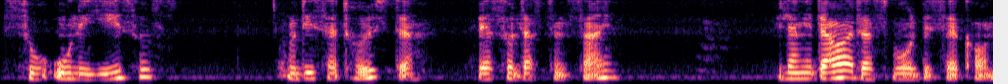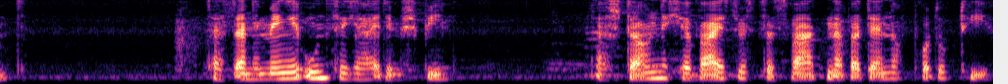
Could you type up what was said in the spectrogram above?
So ohne Jesus? Und dieser Tröster, wer soll das denn sein? Wie lange dauert das wohl, bis er kommt? Da ist eine Menge Unsicherheit im Spiel. Erstaunlicherweise ist das Warten aber dennoch produktiv.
